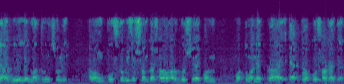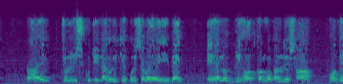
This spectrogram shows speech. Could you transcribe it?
ডাক বিভাগের মাধ্যমে চলে। এবং পোস্ট অফিসের সংখ্যা সারা ভারতবর্ষে এখন বর্তমানে প্রায় এক লক্ষ ষাট হাজার। প্রায় চল্লিশ কোটি নাগরিকের পরিষেবা এই ব্যাংক এখানে বৃহৎ কর্মকাণ্ডের মধ্যে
